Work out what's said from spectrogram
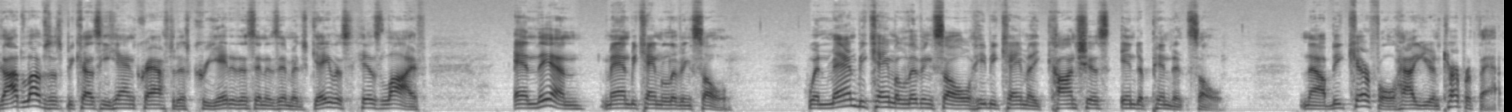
God loves us because he handcrafted us, created us in his image, gave us his life, and then man became a living soul. When man became a living soul, he became a conscious, independent soul. Now, be careful how you interpret that.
